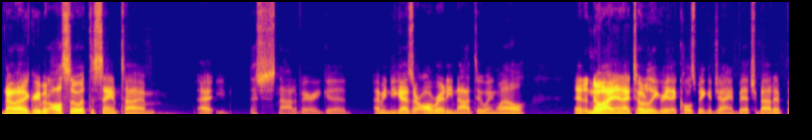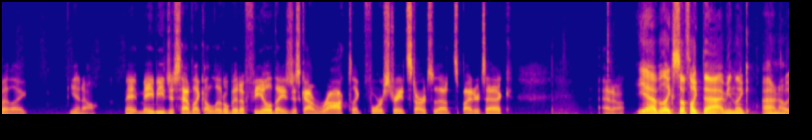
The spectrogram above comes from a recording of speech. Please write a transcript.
No, I agree, but also at the same time, I, that's just not a very good. I mean, you guys are already not doing well, and no, I and I totally agree that Cole's being a giant bitch about it. But like, you know, may, maybe just have like a little bit of feel that he's just got rocked like four straight starts without Spider Tack. I don't. Yeah, but like stuff like that. I mean, like I don't know.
